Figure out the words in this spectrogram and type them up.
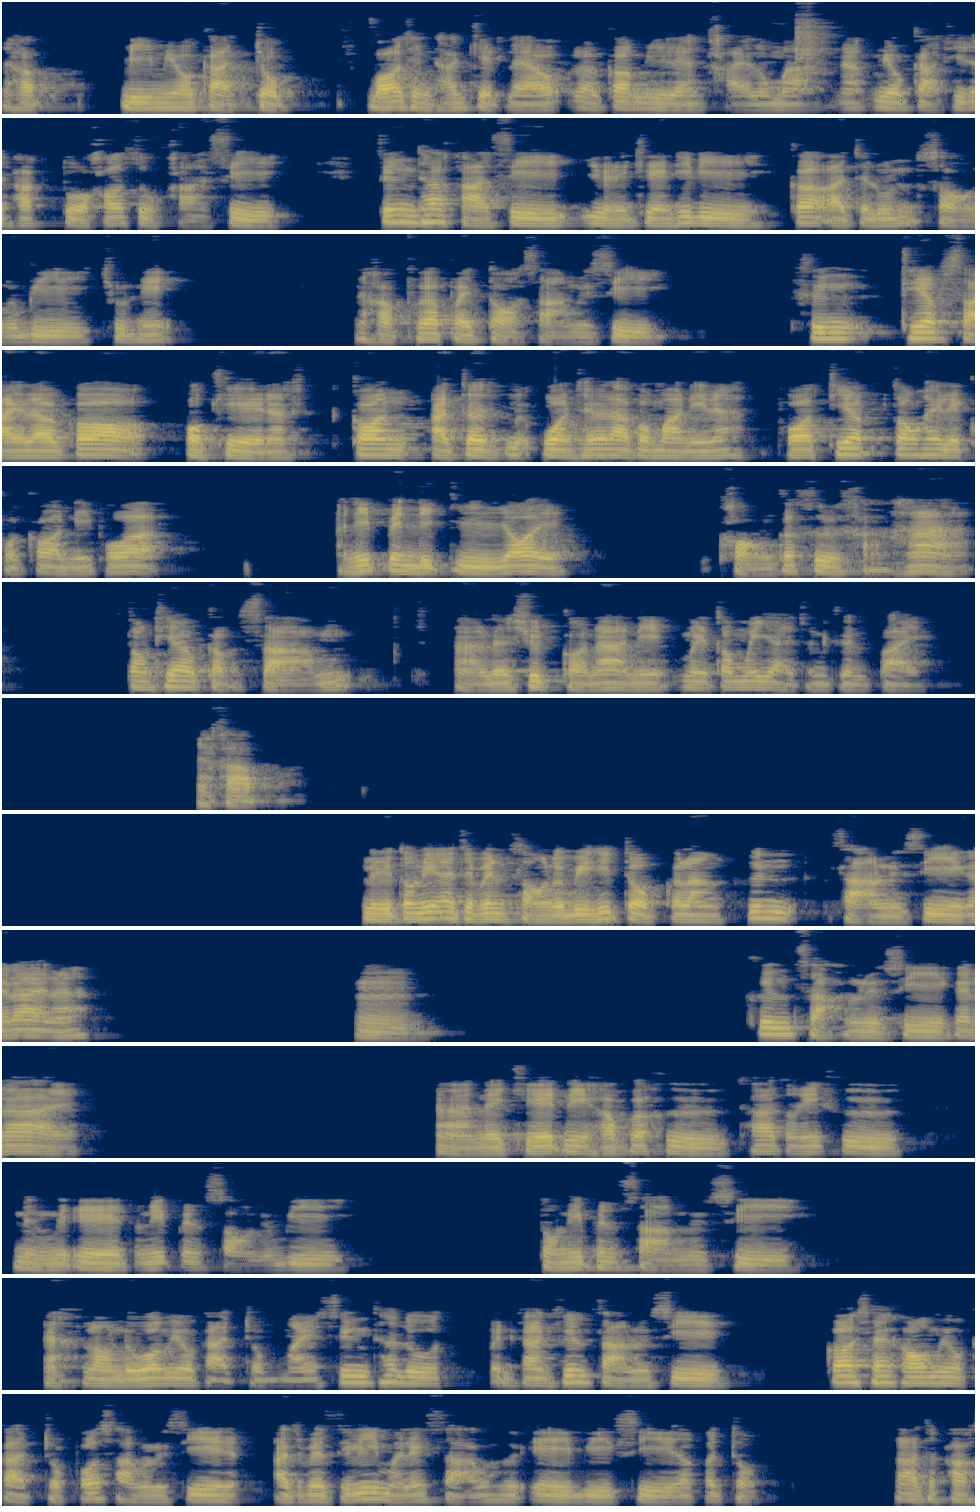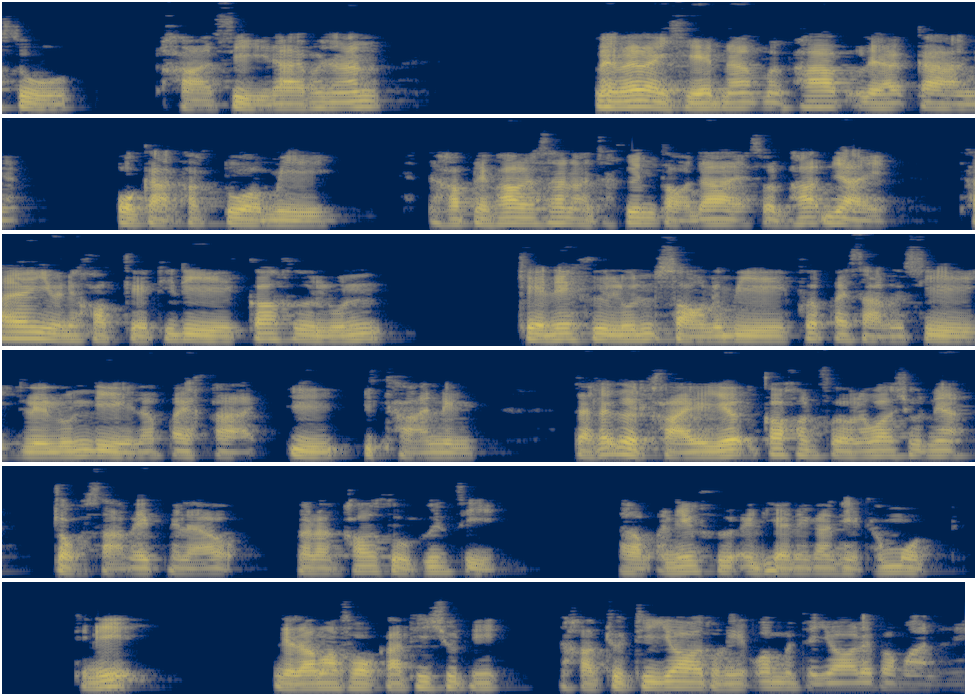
นะครับ B มีโอกาสจบเพราะถึงทาร์เก็ตแล้ว แล้วก็มีแรงขายลงมานะมีโอกาสที่จะพักตัวเข้าสู่ขา C ซึ่งถ้าขา C อยู่ในเกณฑ์ที่ดี ก็อาจจะลุ้น 2 หรือ B ชุดนี้นะครับ เพื่อไปต่อ 3 หรือ 4 ซึ่งเทียบไซส์แล้วก็โอเคนะก้อนอาจจะควรใช้เวลาประมาณนี้นะ เพราะเทียบต้องให้เล็กกว่าก้อนนี้ เพราะว่า อันนี้เป็นดีกีย่อยของก็คือขาห้าต้องเทียบกับสามอ่าเลยชุดก่อนหน้านี้ไม่ต้องไม่ใหญ่จนเกินไปนะครับ หรือตรงนี้อาจจะเป็นสองหรือ B ที่จบกำลังขึ้นสามหรือ C ก็ได้นะ อืม ขึ้นสามหรือ C ก็ได้ อ่าในเคสนี้ครับก็คือ ถ้าตรงนี้คือ หนึ่งหรือ A ตรงนี้เป็นสองหรือ B ตรงนี้เป็นสามหรือ C อะลองดูว่ามีโอกาสจบไหม ซึ่งถ้าดูเป็นการขึ้นสามหรือ C ก็ใช้คาว่ามีโอกาสจบเพราะสามหรือ C อาจจะเป็นซีรีส์หมายเลขสามก็คือ A B C แล้วก็จบอาจจะพักสู่ขาสี่ได้ เพราะฉะนั้นในหลายๆเคสนะมันภาพระยะกลางเนี่ยโอกาสพักตัวมีนะครับในภาพระยะสั้นอาจจะขึ้นต่อได้ ส่วนภาพใหญ่ ถ้ายังอยู่ในขอบเกตที่ดีก็คือลุ้น เกตนี้คือลุ้นสองหรือ B เพื่อไปสามหรือ C หรือลุ้นดีแล้วไปขาอีอีกขาหนึ่ง แต่ถ้าเกิดขายเยอะก็คอนเฟิร์มแล้วว่าชุดเนี้ยจบ 3x ไปแล้วกำลังเข้าสู่ขึ้น4นะครับ อันนี้คือไอเดียในการเห็นทั้งหมด ทีนี้เดี๋ยวเรามาโฟกัสที่ชุดนี้นะครับ ชุดที่ย่อตรงนี้ว่ามันจะย่อได้ประมาณไหน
